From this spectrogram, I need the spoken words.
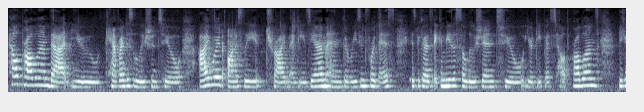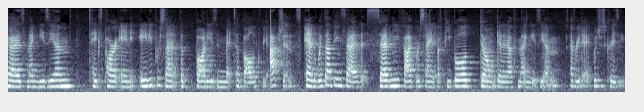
health problem that you can't find a solution to, I would honestly try magnesium. And the reason for this is because it can be the solution to your deepest health problems because magnesium takes part in 80% of the body's metabolic reactions. And with that being said, 75% of people don't get enough magnesium every day, which is crazy.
